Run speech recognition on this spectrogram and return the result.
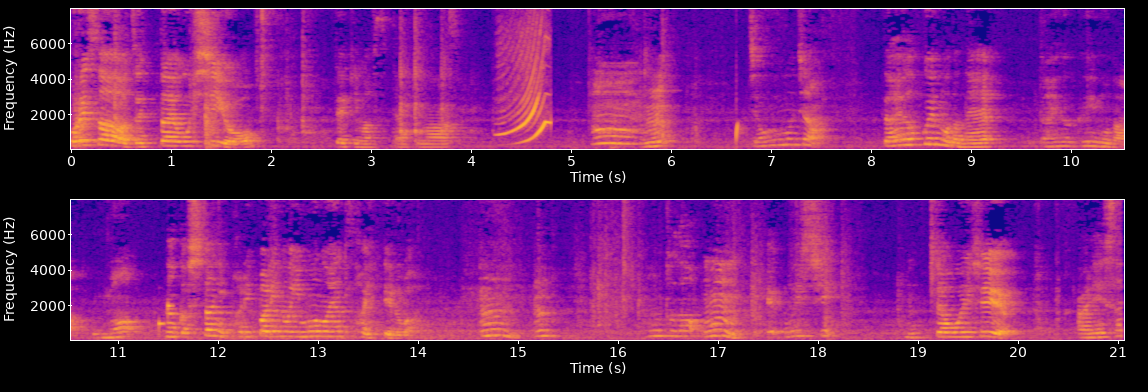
これさ絶対美味しいよ。いただきます。いただきます。うん。ジャムじゃん。大学芋だね。大学芋だ。うまなんか下にパリパリの芋のやつ入ってるわ。うんうん本当だ。うん。え美味しい。めっちゃ美味しい。あれさ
